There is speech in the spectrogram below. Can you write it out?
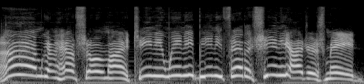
I'm gonna have some of my teeny weeny beanie fettuccine I just made.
